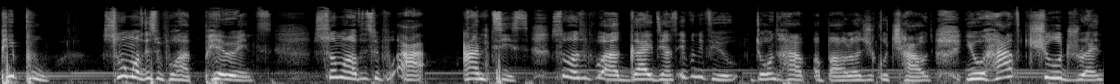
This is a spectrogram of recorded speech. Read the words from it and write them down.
people some of these people are parents. Some of these people are aunties. Some of these people are guardians. Even if you don't have a biological child, you have children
